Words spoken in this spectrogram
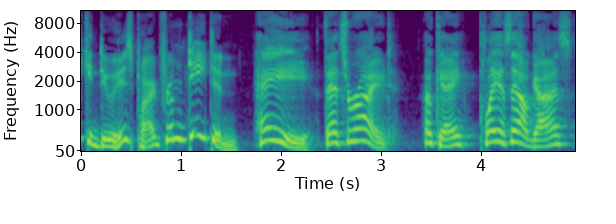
he can do his part from Dayton. Hey, that's right. Okay, play us out, guys.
